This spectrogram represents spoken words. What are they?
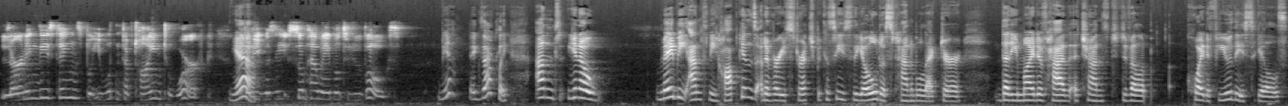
learning these things, but you wouldn't have time to work. Yeah. But he was somehow able to do both. Yeah, exactly. And, you know, maybe Anthony Hopkins at a very stretch because he's the oldest Hannibal Lecter that he might have had a chance to develop quite a few of these skills.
